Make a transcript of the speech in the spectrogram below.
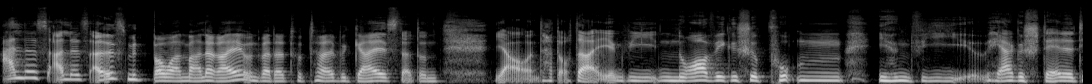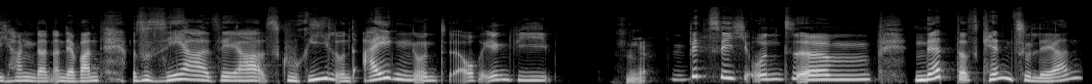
alles, alles, alles mit Bauernmalerei und war da total begeistert und ja, und hat auch da irgendwie norwegische Puppen irgendwie hergestellt, die hangen dann an der Wand. Also sehr, sehr skurril und eigen und auch irgendwie Ja. witzig und ähm, nett, das kennenzulernen.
